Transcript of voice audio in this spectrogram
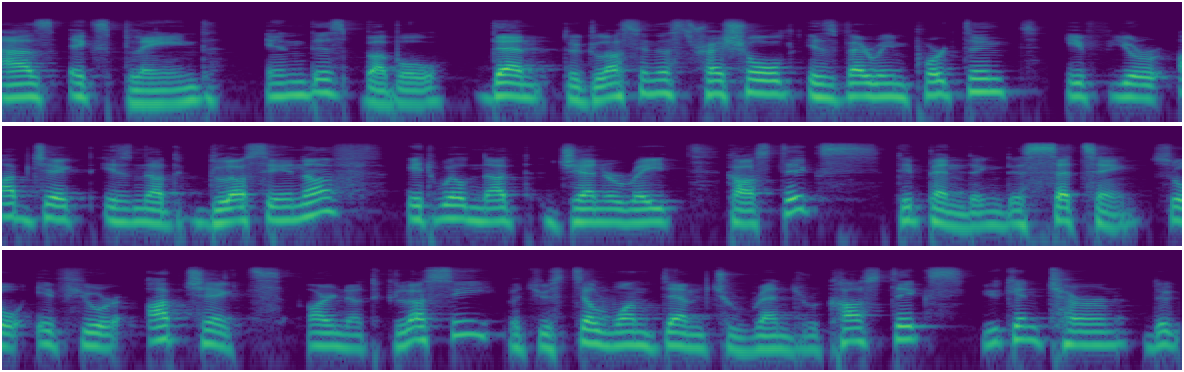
as explained in this bubble. Then the glossiness threshold is very important. If your object is not glossy enough, it will not generate caustics depending the setting. So if your objects are not glossy, but you still want them to render caustics, you can turn the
